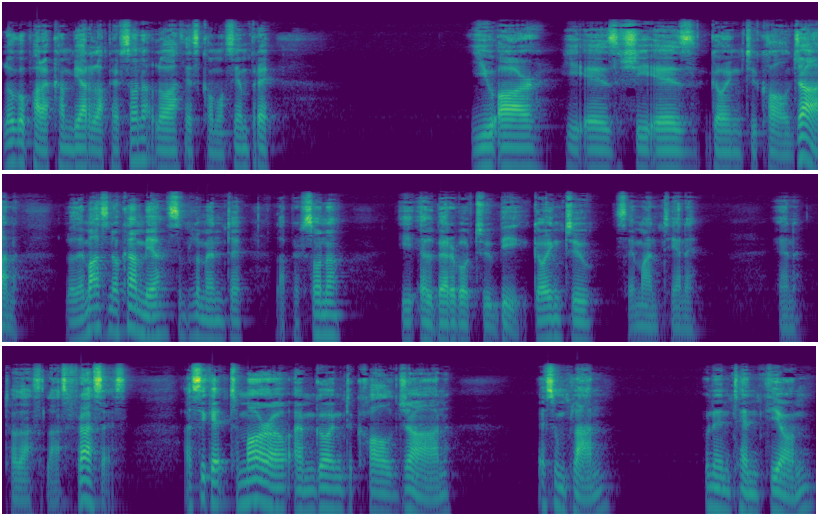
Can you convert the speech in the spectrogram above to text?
Luego para cambiar la persona lo haces como siempre You are, he is, she is going to call John. Lo demás no cambia, simplemente la persona y el verbo to be. Going to se mantiene en todas las frases. Así que tomorrow I'm going to call John es un plan, una intención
